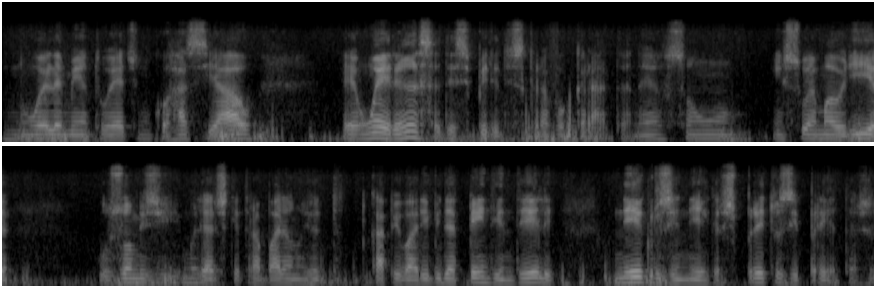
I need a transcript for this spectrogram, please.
no elemento étnico-racial é, uma herança desse período escravocrata. Né? São, em sua maioria, os homens e mulheres que trabalham no rio Capibaribe dependem dele, negros e negras, pretos e pretas.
